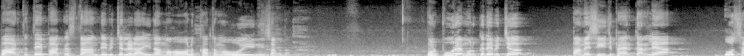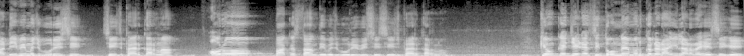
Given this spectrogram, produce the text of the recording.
ਭਾਰਤ ਤੇ ਪਾਕਿਸਤਾਨ ਦੇ ਵਿੱਚ ਲੜਾਈ ਦਾ ਮਾਹੌਲ ਖਤਮ ਹੋ ਹੀ ਨਹੀਂ ਸਕਦਾ। ਹੁਣ ਪੂਰੇ ਮੁਲਕ ਦੇ ਵਿੱਚ ਭਾਵੇਂ ਸੀਜ਼ ਫਾਇਰ ਕਰ ਲਿਆ ਉਹ ਸਾਡੀ ਵੀ ਮਜਬੂਰੀ ਸੀ ਸੀਜ਼ ਫਾਇਰ ਕਰਨਾ ਔਰ ਉਹ ਪਾਕਿਸਤਾਨ ਦੀ ਮਜਬੂਰੀ ਵੀ ਸੀ ਸੀਜ਼ ਫਾਇਰ ਕਰਨਾ। ਕਿਉਂਕਿ ਜਿਹੜੇ ਅਸੀਂ ਦੋਨੇ ਮੁਲਕ ਲੜਾਈ ਲੜ ਰਹੇ ਸੀਗੇ,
